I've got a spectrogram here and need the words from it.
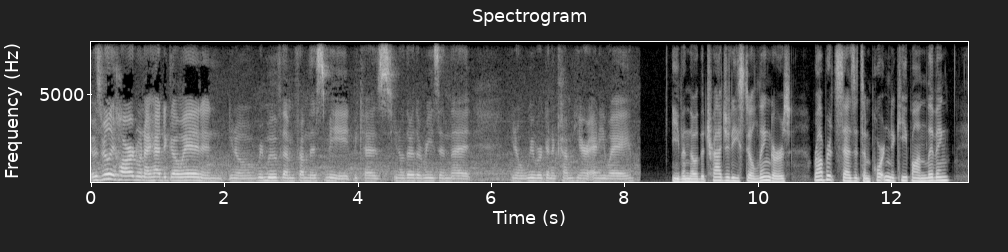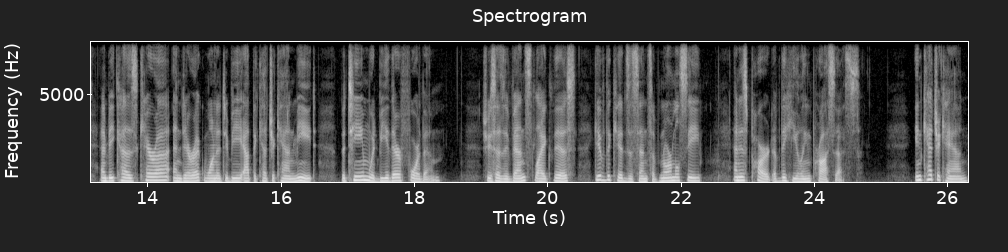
It was really hard when I had to go in and, you know, remove them from this meet because, you know, they're the reason that, you know, we were going to come here anyway. Even though the tragedy still lingers, Roberts says it's important to keep on living, and because Kara and Derek wanted to be at the Ketchikan meet, the team would be there for them. She says events like this give the kids a sense of normalcy and is part of the healing process. In Ketchikan,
